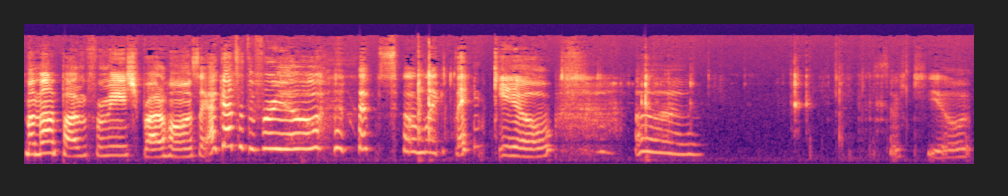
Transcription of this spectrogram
My mom bought them for me. She brought it home. I was like, I got something for you. so I'm like, thank you. Uh, so cute.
